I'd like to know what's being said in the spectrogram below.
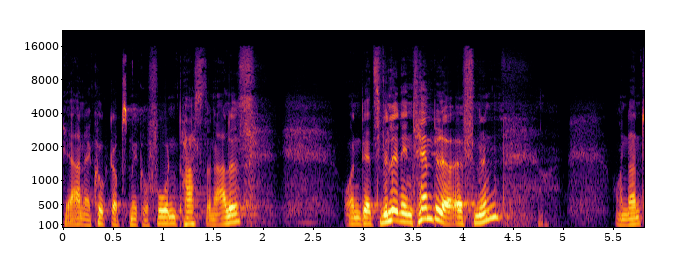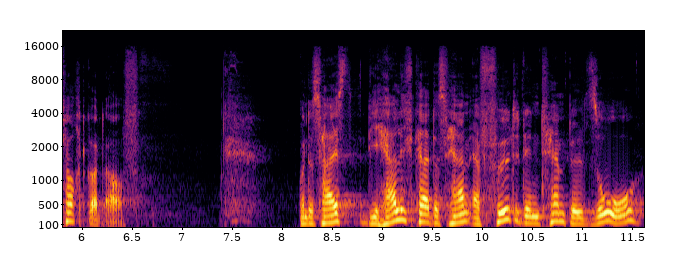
ja, und er guckt, ob das Mikrofon passt und alles. Und jetzt will er den Tempel eröffnen und dann taucht Gott auf. Und das heißt, die Herrlichkeit des Herrn erfüllte den Tempel so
